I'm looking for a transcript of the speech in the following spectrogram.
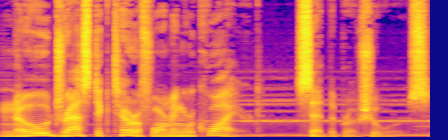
No drastic terraforming required, said the brochures.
